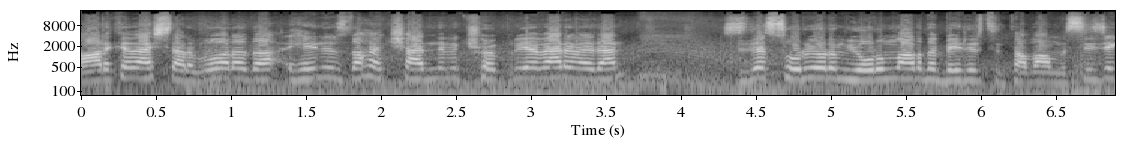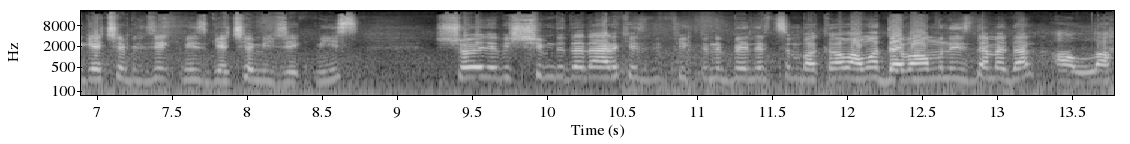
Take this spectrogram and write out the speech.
Arkadaşlar bu arada henüz daha kendimi köprüye vermeden size soruyorum yorumlarda belirtin tamam mı? Sizce geçebilecek miyiz, geçemeyecek miyiz? Şöyle bir şimdiden herkes bir fikrini belirtsin bakalım ama devamını izlemeden Allah.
